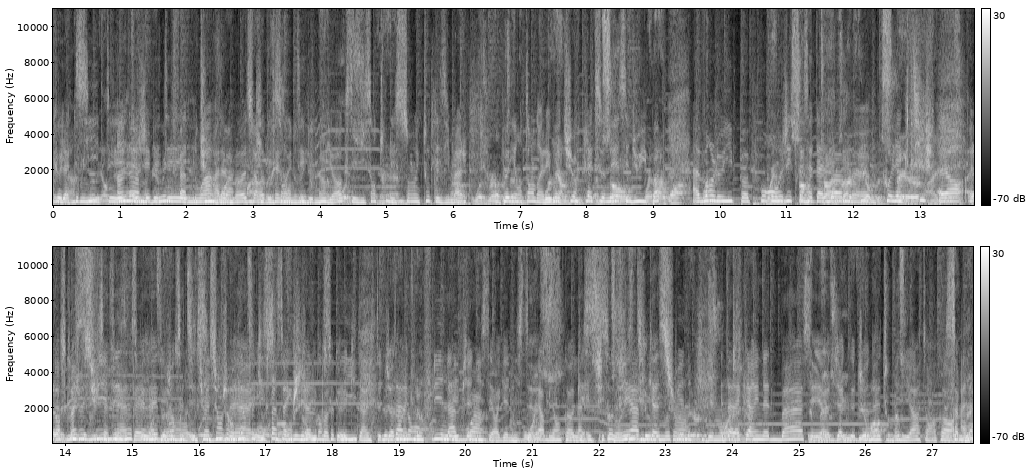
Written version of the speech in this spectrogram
que la communauté LGBT, une femme noire à la mode, une rue de New York, saisissant tous les sons et toutes les images. On peut y entendre les voitures klaxonner, c'est du hip-hop. Avant le hip-hop, pour enregistrer cet album collectif, alors lorsque je suis désespérée devant cette situation, je regarde ce qui se passe avec les jeunes dans ce pays, le guitariste John McLaughlin, les pianistes et organistes Herbie Hancock et Chick Corea, qui est à la clarinette basse et Jack de Jonette ou Billy Hart encore à la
